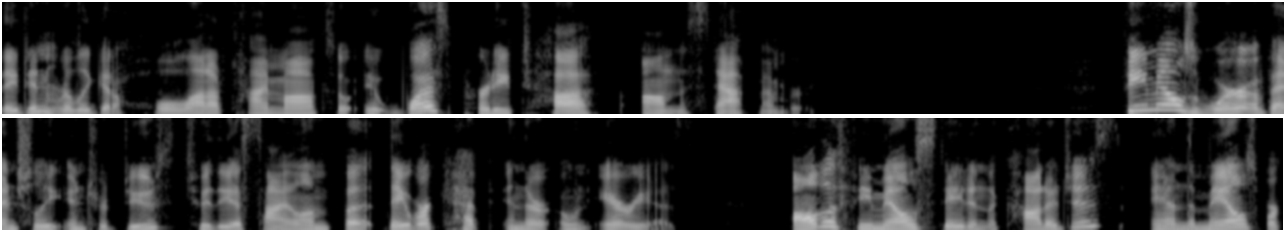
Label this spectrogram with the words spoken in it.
They didn't really get a whole lot of time off, so it was pretty tough on the staff members. Females were eventually introduced to the asylum, but they were kept in their own areas. All the females stayed in the cottages, and the males were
